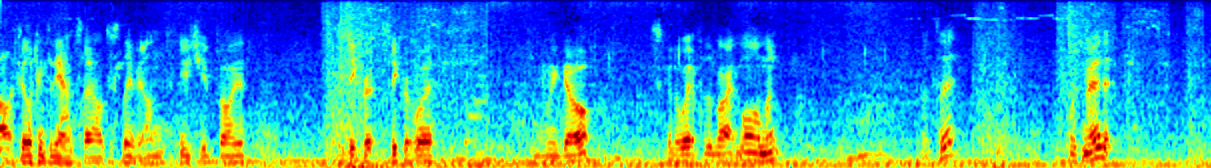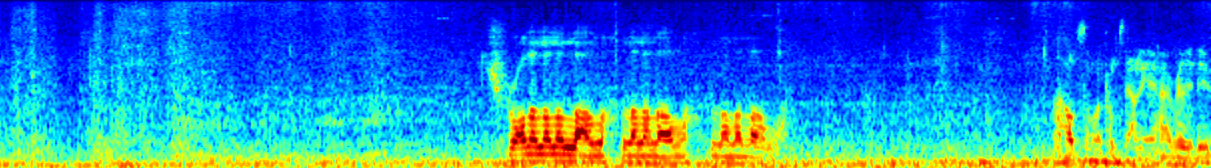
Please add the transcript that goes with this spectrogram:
Well, if you're looking for the answer, I'll just leave it on YouTube for you. Secret, secret way. Here we go. Just gotta wait for the right moment. That's it. We've made it. Trollololol, lololol, lololol. I hope someone comes down here, I really do.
